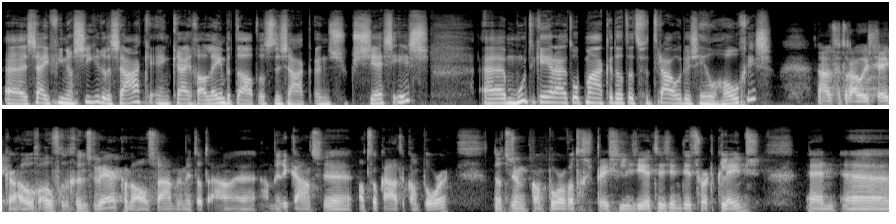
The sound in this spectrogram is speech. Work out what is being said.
Uh, zij financieren de zaak en krijgen alleen betaald als de zaak een succes is. Uh, moet ik eruit opmaken dat het vertrouwen dus heel hoog is? Nou, het vertrouwen is zeker hoog. Overigens werken we al samen met dat Amerikaanse advocatenkantoor. Dat is een kantoor wat gespecialiseerd is in dit soort claims. En uh,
